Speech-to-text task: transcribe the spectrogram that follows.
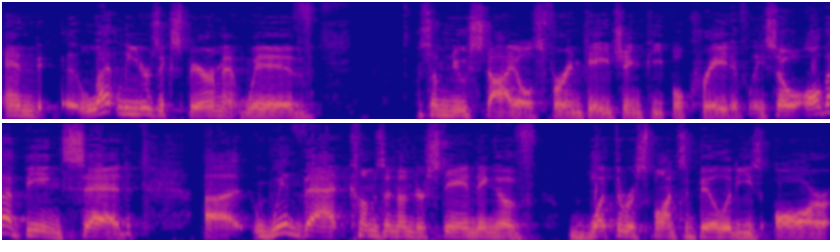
and let leaders experiment with some new styles for engaging people creatively. So all that being said, uh, with that comes an understanding of what the responsibilities are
